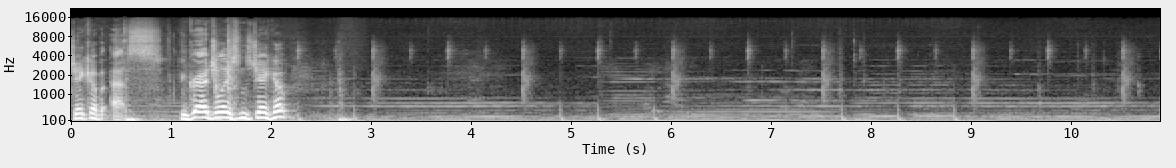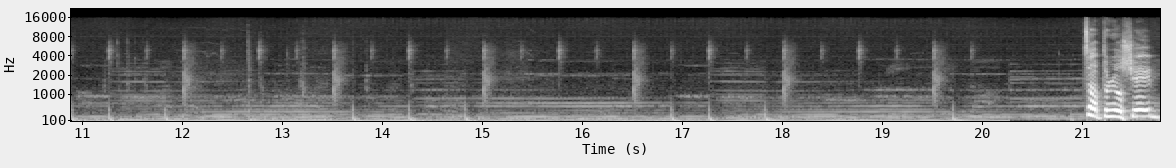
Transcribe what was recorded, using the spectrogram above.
Jacob S. Congratulations, Jacob. What's up, The Real Shade?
